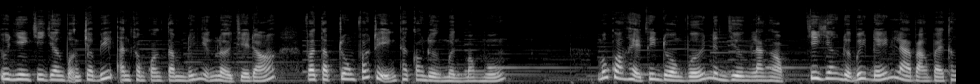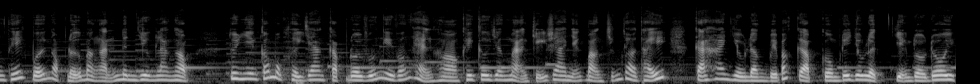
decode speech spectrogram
Tuy nhiên, Chi Dân vẫn cho biết anh không quan tâm đến những lời chê đó và tập trung phát triển theo con đường mình mong muốn. Mối quan hệ tin đồn với Ninh Dương Lan Ngọc Chi Dân được biết đến là bạn bè thân thiết với ngọc nữ bằng ảnh Ninh Dương Lan Ngọc. Tuy nhiên, có một thời gian cặp đôi vướng nghi vấn hẹn hò khi cư dân mạng chỉ ra những bằng chứng cho thấy cả hai nhiều lần bị bắt gặp cùng đi du lịch, diện đồ đôi,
